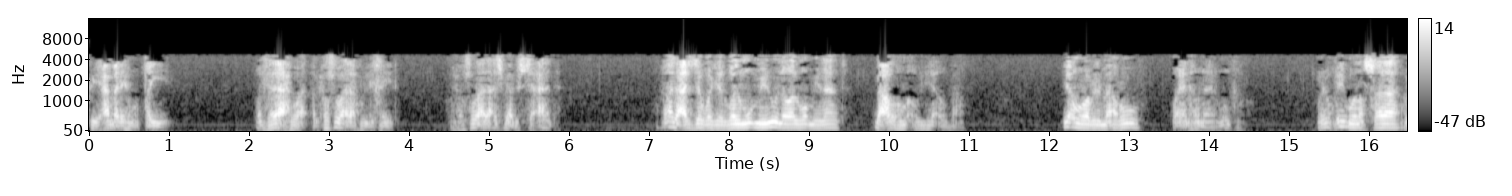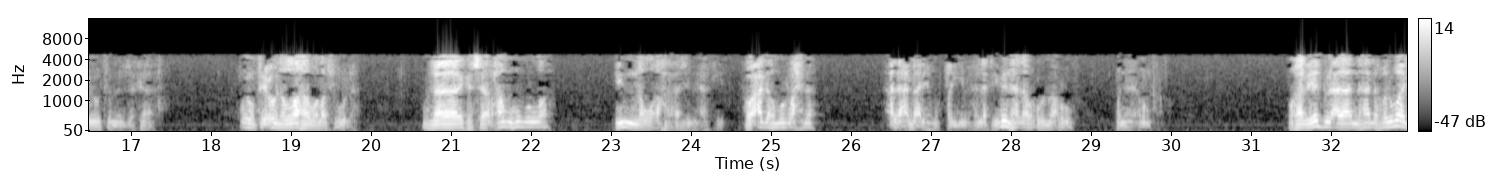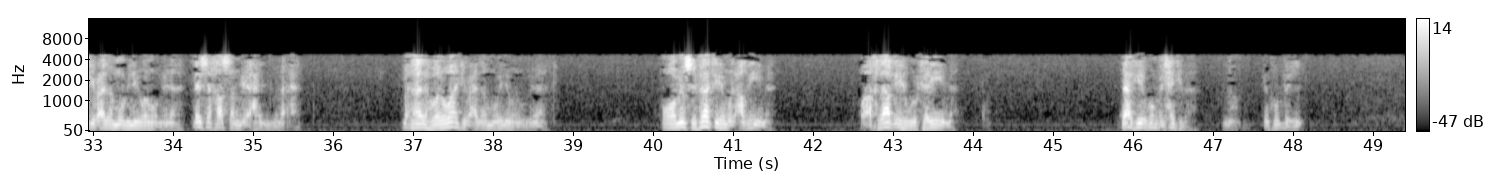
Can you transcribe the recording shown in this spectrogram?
في عملهم الطيب والفلاح هو الحصول على كل خير والحصول على أسباب السعادة. وقال عز وجل والمؤمنون والمؤمنات بعضهم أولياء بعض. يأمر بالمعروف وينهون عن المنكر. ويقيمون الصلاة ويؤتون الزكاة. ويطيعون الله ورسوله. أولئك سيرحمهم الله. إن الله عزيز حكيم. فوعدهم الرحمة على أعمالهم الطيبة التي منها الأمر بالمعروف والنهي عن المنكر. وهذا يدل على أن هذا هو الواجب على المؤمنين والمؤمنات. ليس خاصا بأحد دون أحد. بل هذا هو الواجب على المؤمنين والمؤمنات. وهو من صفاتهم العظيمة وأخلاقهم الكريمة. لكن يكون بالحكمة. نعم. يكون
